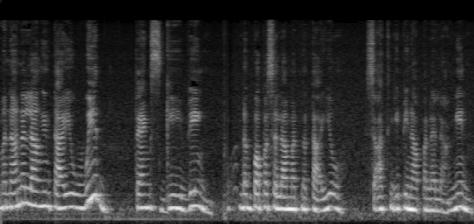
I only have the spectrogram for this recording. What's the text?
Mananalangin tayo with thanksgiving. Nagpapasalamat na tayo sa ating ipinapanalangin.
